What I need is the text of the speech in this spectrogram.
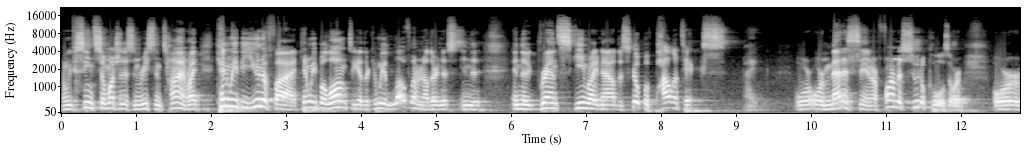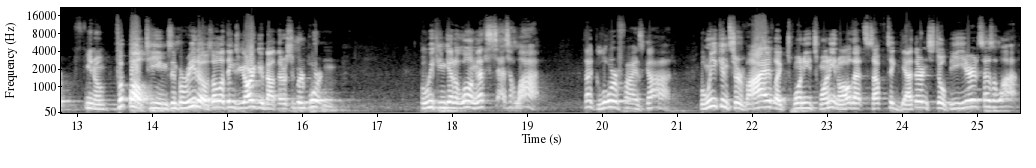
And we've seen so much of this in recent time, right? Can we be unified? Can we belong together? Can we love one another in, this, in, the, in the grand scheme right now, the scope of politics, right? Or, or medicine or pharmaceuticals or, or, you know, football teams and burritos, all the things we argue about that are super important. But we can get along. That says a lot. That glorifies God. When we can survive like 2020 and all that stuff together and still be here, it says a lot.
